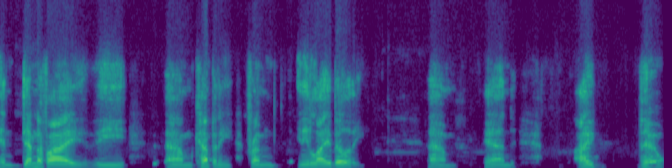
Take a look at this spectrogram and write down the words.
indemnify the um, company from any liability. Um, and I the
